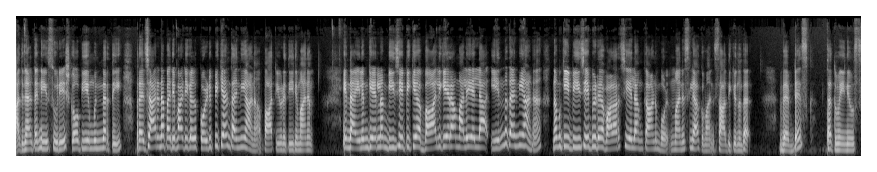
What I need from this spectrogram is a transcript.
അതിനാൽ തന്നെ സുരേഷ് ഗോപിയെ മുൻനിർത്തി പ്രചാരണ പരിപാടികൾ കൊഴുപ്പിക്കാൻ തന്നെയാണ് പാർട്ടിയുടെ തീരുമാനം. എന്തായാലും കേരളം ബി ജെ പിക്ക് ബാലികേറ മലയല്ല എന്ന് തന്നെയാണ് നമുക്ക് ഈ ബി ജെ പിയുടെ വളർച്ചയെല്ലാം കാണുമ്പോൾ മനസ്സിലാക്കുവാൻ സാധിക്കുന്നത്. Web desk Tatwamayi news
